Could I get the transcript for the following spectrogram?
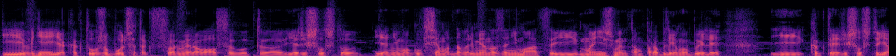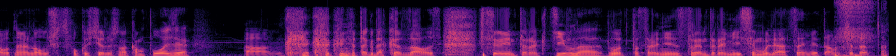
и в ней я как-то уже больше так сформировался. Вот а, я решил, что я не могу всем одновременно заниматься, и менеджментом проблемы были. И как-то я решил, что я вот, наверное, лучше сфокусируюсь на композе, а, как мне тогда казалось, все интерактивно, вот по сравнению с рендерами и симуляциями, там что-то... А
